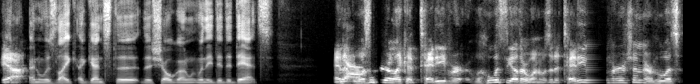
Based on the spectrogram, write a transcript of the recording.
Yeah, and, and was like against the the shogun when they did the dance. And Yeah. wasn't there like a Teddy? Ver- who was the other one? Was it a Teddy version or who was?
